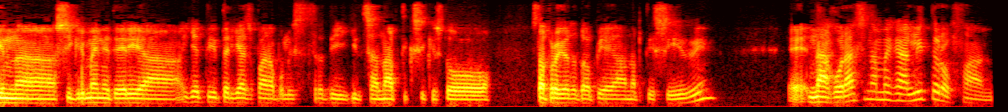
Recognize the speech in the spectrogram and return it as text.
την uh, συγκεκριμένη εταιρεία γιατί ταιριάζει πάρα πολύ στη στρατηγική της ανάπτυξη και στο, στα προϊόντα τα οποία αναπτύσσει ήδη. Ε, να αγοράσει ένα μεγαλύτερο fund,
